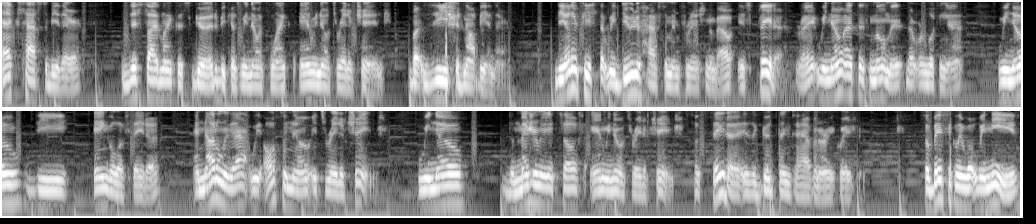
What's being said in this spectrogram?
x has to be there. This side length is good because we know its length and we know its rate of change, but z should not be in there. The other piece that we do have some information about is theta, right? We know at this moment that we're looking at, we know the angle of theta, and not only that, we also know its rate of change. We know the measurement itself and we know its rate of change. So theta is a good thing to have in our equation. So basically what we need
